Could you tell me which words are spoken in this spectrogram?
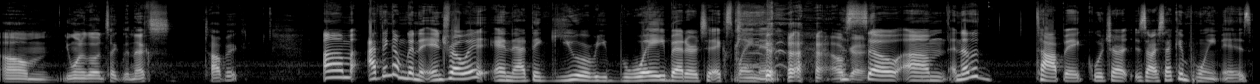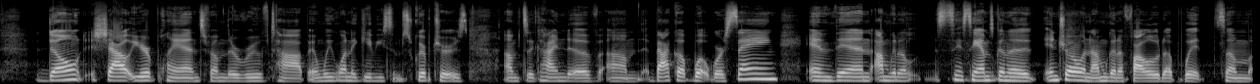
Um, you want to go and take the next topic? Um, I think I'm gonna intro it, and I think you will be way better to explain it. Okay. So, um, another topic, which are, is our second point, is don't shout your plans from the rooftop. And we want to give you some scriptures um, to kind of um, back up what we're saying. And then I'm gonna Sam's gonna intro, and I'm gonna follow it up with some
